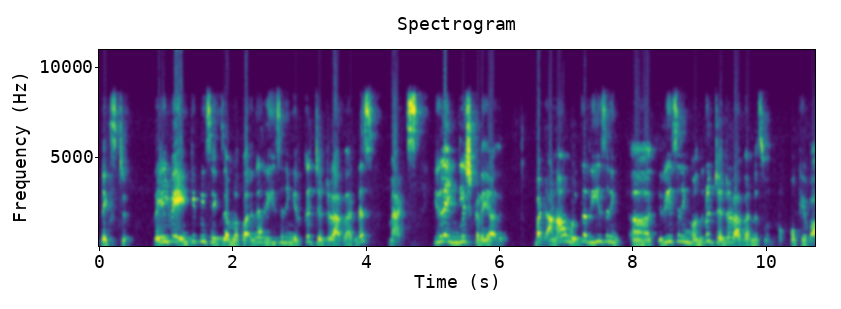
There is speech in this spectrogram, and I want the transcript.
நெக்ஸ்ட் ரயில்வே என்டிபிசி எக்ஸாமில் பாருங்க ரீசனிங் இருக்கு ஜென்ரல் அவேர்னஸ் மேக்ஸ் இதில் இங்கிலீஷ் கிடையாது. பட் ஆனால் உங்களுக்கு ரீசனிங் ரீசனிங் வந்துடும் ஜென்ரல் அவேர்னஸ் வந்துடும் ஓகேவா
